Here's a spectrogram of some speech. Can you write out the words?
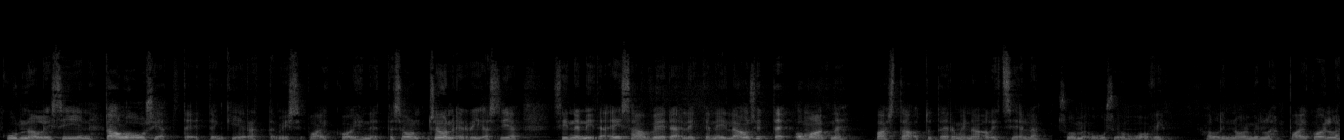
kunnallisiin talousjätteiden kierrättämispaikkoihin. Että se on, se on eri asia. Sinne niitä ei saa viedä, eli niillä on sitten omat ne vastaanottoterminaalit siellä Suomen uusiomuovi hallinnoimilla paikoilla.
